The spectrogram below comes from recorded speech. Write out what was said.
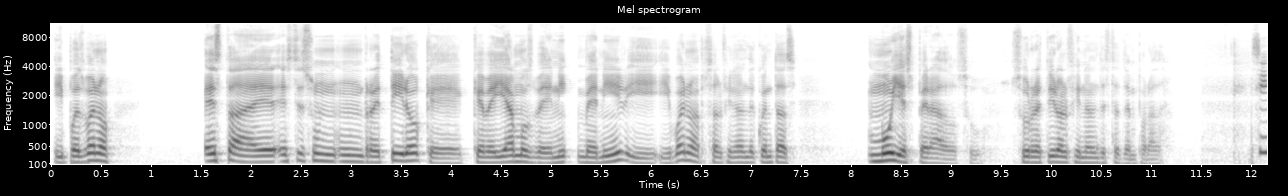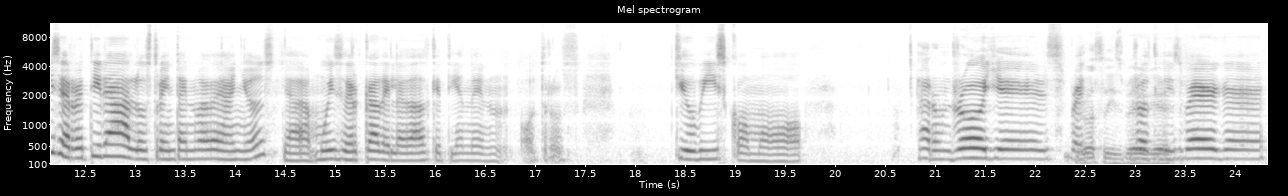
Y pues bueno, esta, eh, este es un, retiro que, veíamos venir y, y, bueno, pues al final de cuentas, muy esperado su, su retiro al final de esta temporada. Sí, se retira a los 39 años, ya muy cerca de la edad que tienen otros QBs como Aaron Rodgers, Roethlisberger.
